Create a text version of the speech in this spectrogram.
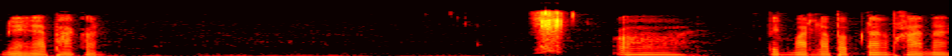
เหนื่อยแล้วพักก่อนอ้อ เป็นหวัดแล้วแบบน่ารำคาญมาก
